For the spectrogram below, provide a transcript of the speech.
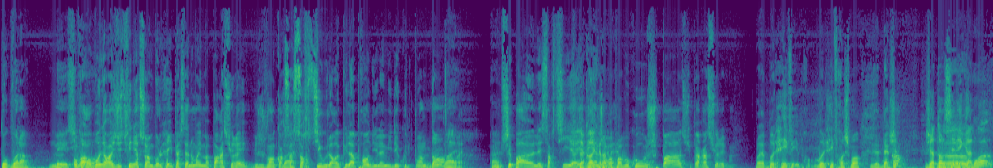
Donc voilà. Mais on sinon- va rebondir, on va juste finir sur un Bolhi. Personnellement, il m'a pas rassuré. Je vois encore Ouais. sa sortie où il aurait pu la prendre. Il a mis des coups de poing dedans. Ouais. Ouais. Je sais pas, les sorties aériennes, j'en vois pas beaucoup. Je suis pas super rassuré. Ouais, Bolhi, Bolhi, franchement, Vous êtes d'accord j'attends le Euh, Sénégal. Moi,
